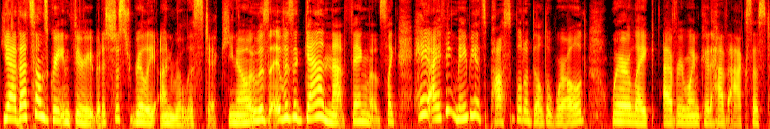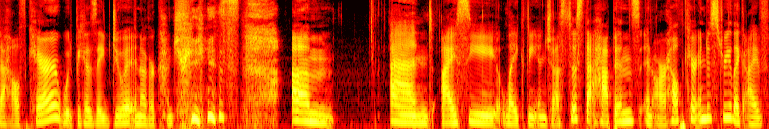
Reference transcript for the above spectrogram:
yeah, that sounds great in theory, but it's just really unrealistic. You know, it was it was again that thing that's like, hey, I think maybe it's possible to build a world where like everyone could have access to healthcare because they do it in other countries. um, and I see like the injustice that happens in our healthcare industry. Like I've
